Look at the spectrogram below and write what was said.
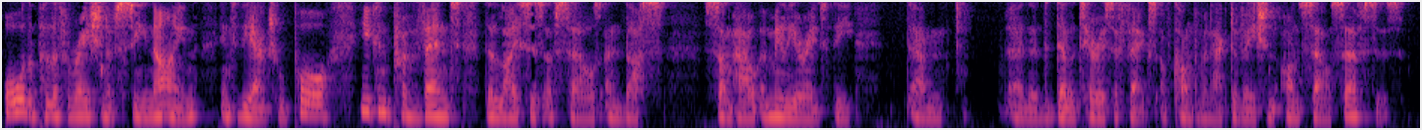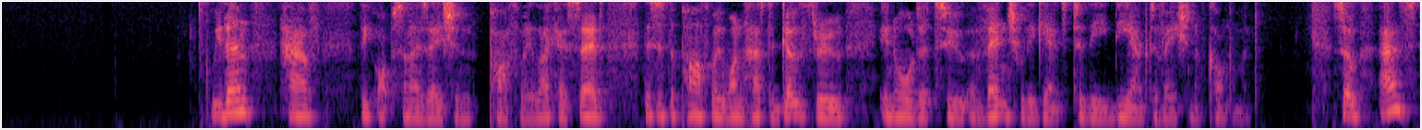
or the proliferation of C9 into the actual pore, you can prevent the lysis of cells and thus somehow ameliorate the, um, uh, the, the deleterious effects of complement activation on cell surfaces. We then have the opsonization pathway. Like I said, this is the pathway one has to go through in order to eventually get to the deactivation of complement. So as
